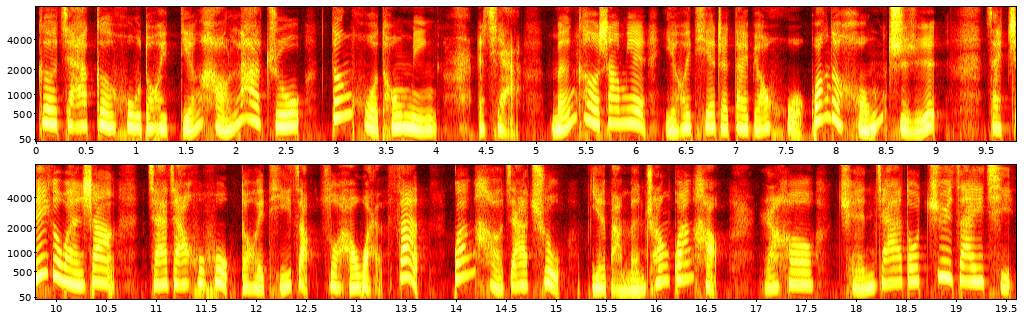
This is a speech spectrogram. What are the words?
各家各户都会点好蜡烛。灯火通明，而且啊，门口上面也会贴着代表火光的红纸。在这个晚上，家家户户都会提早做好晚饭，关好家畜，也把门窗关好，然后全家都聚在一起，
